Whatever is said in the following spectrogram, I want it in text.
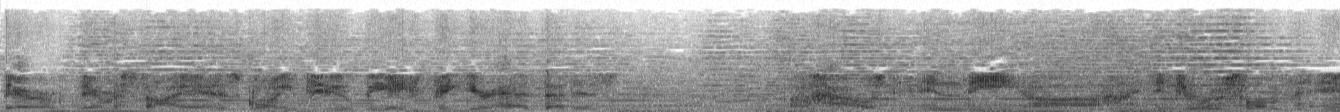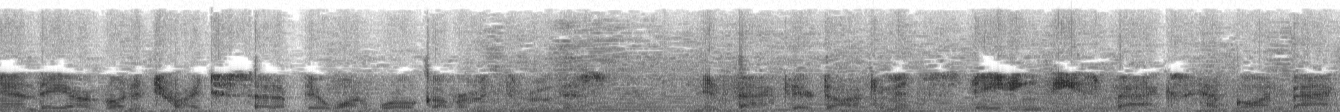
Their, their Messiah is going to be a figurehead that is housed in the uh, in Jerusalem, and they are going to try to set up their one world government through this. In fact, their documents stating these facts have gone back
